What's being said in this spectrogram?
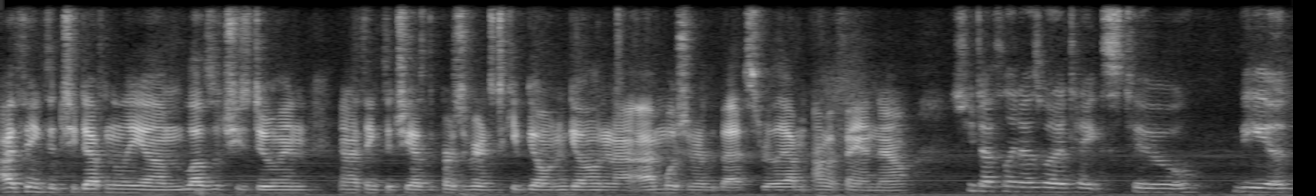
I think that she definitely um, loves what she's doing, and I think that she has the perseverance to keep going and going, and I, I'm wishing her the best, really. I'm, I'm a fan now. She definitely knows what it takes to be a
